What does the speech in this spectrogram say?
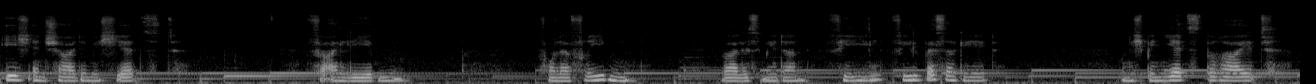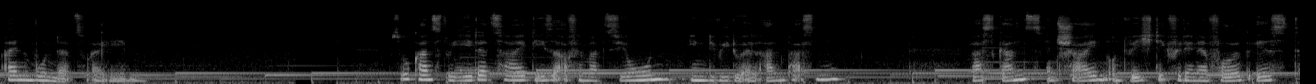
Ich entscheide mich jetzt für ein Leben voller Frieden, weil es mir dann viel, viel besser geht. Und ich bin jetzt bereit, ein Wunder zu erleben. So kannst du jederzeit diese Affirmation individuell anpassen. Was ganz entscheidend und wichtig für den Erfolg ist,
